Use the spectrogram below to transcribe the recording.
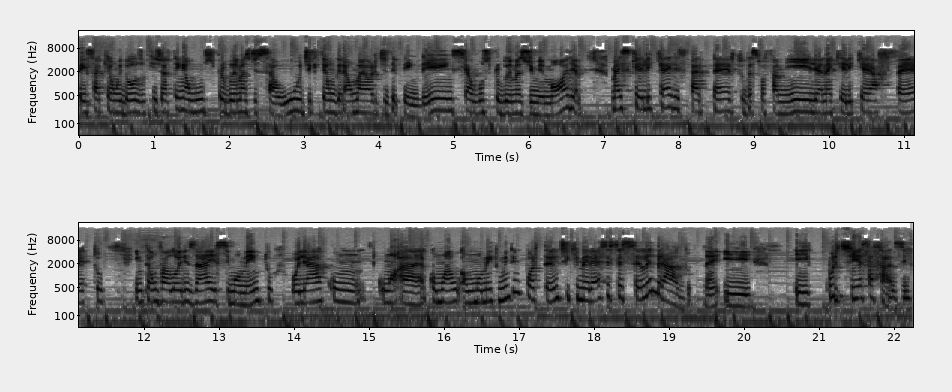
pensar que é um idoso que já tem alguns problemas de saúde, que tem um grau maior de dependência, alguns problemas de memória, mas que ele quer estar perto da sua família, né, que ele quer afeto. Então valorizar esse momento, olhar com, com a, como um momento muito importante que merece ser celebrado, né, e e curtir essa fase.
